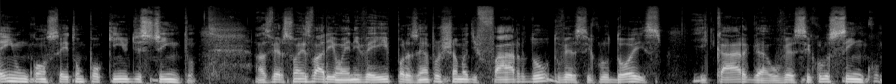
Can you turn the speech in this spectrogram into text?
tem um conceito um pouquinho distinto. As versões variam. A NVI, por exemplo, chama de fardo do versículo 2 e carga, o versículo 5.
